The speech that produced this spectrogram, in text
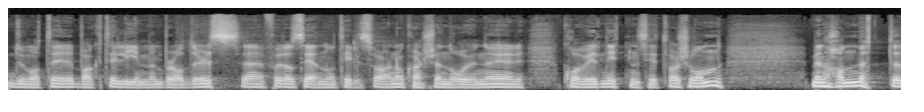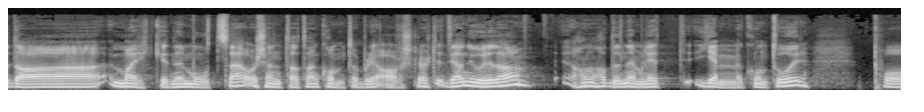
Du må tilbake til Lehman Brothers eh, for å se noe tilsvarende, og kanskje nå under covid-19-situasjonen. Men han møtte da markedet mot seg og skjønte at han kom til å bli avslørt. Det han gjorde da, han hadde nemlig et hjemmekontor på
